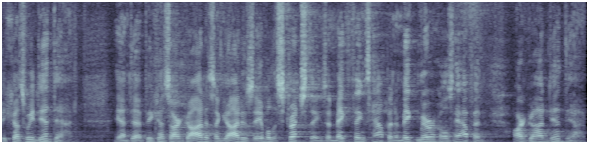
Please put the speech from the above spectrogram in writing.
because we did that. And uh, because our God is a God who's able to stretch things and make things happen and make miracles happen. Our God did that.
